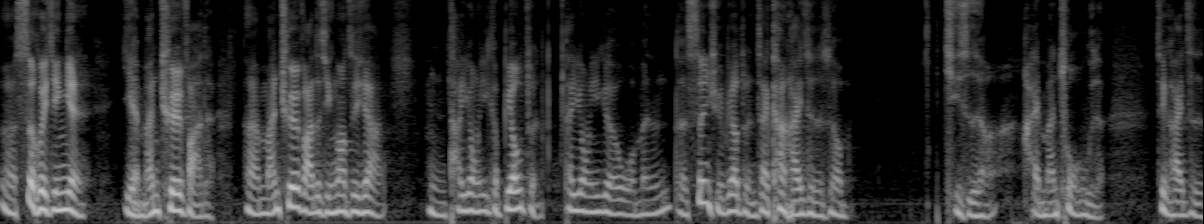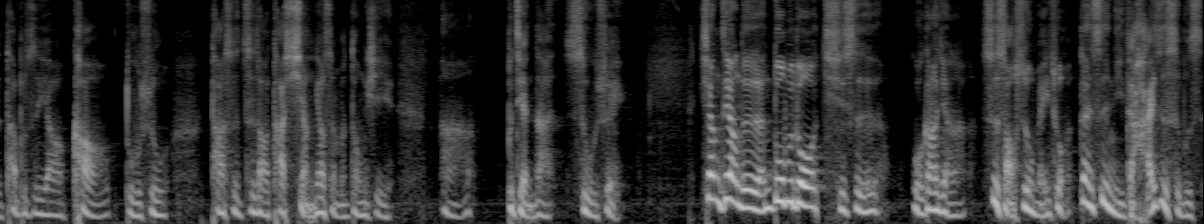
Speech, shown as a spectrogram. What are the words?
呃社会经验也蛮缺乏的啊，蛮缺乏的情况之下，嗯，他用一个标准，他用一个我们的升学标准在看孩子的时候，其实啊还蛮错误的。这个孩子他不是要靠读书。他是知道他想要什么东西，啊，不简单。十五岁，像这样的人多不多？其实我刚刚讲了，是少数没错。但是你的孩子是不是？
